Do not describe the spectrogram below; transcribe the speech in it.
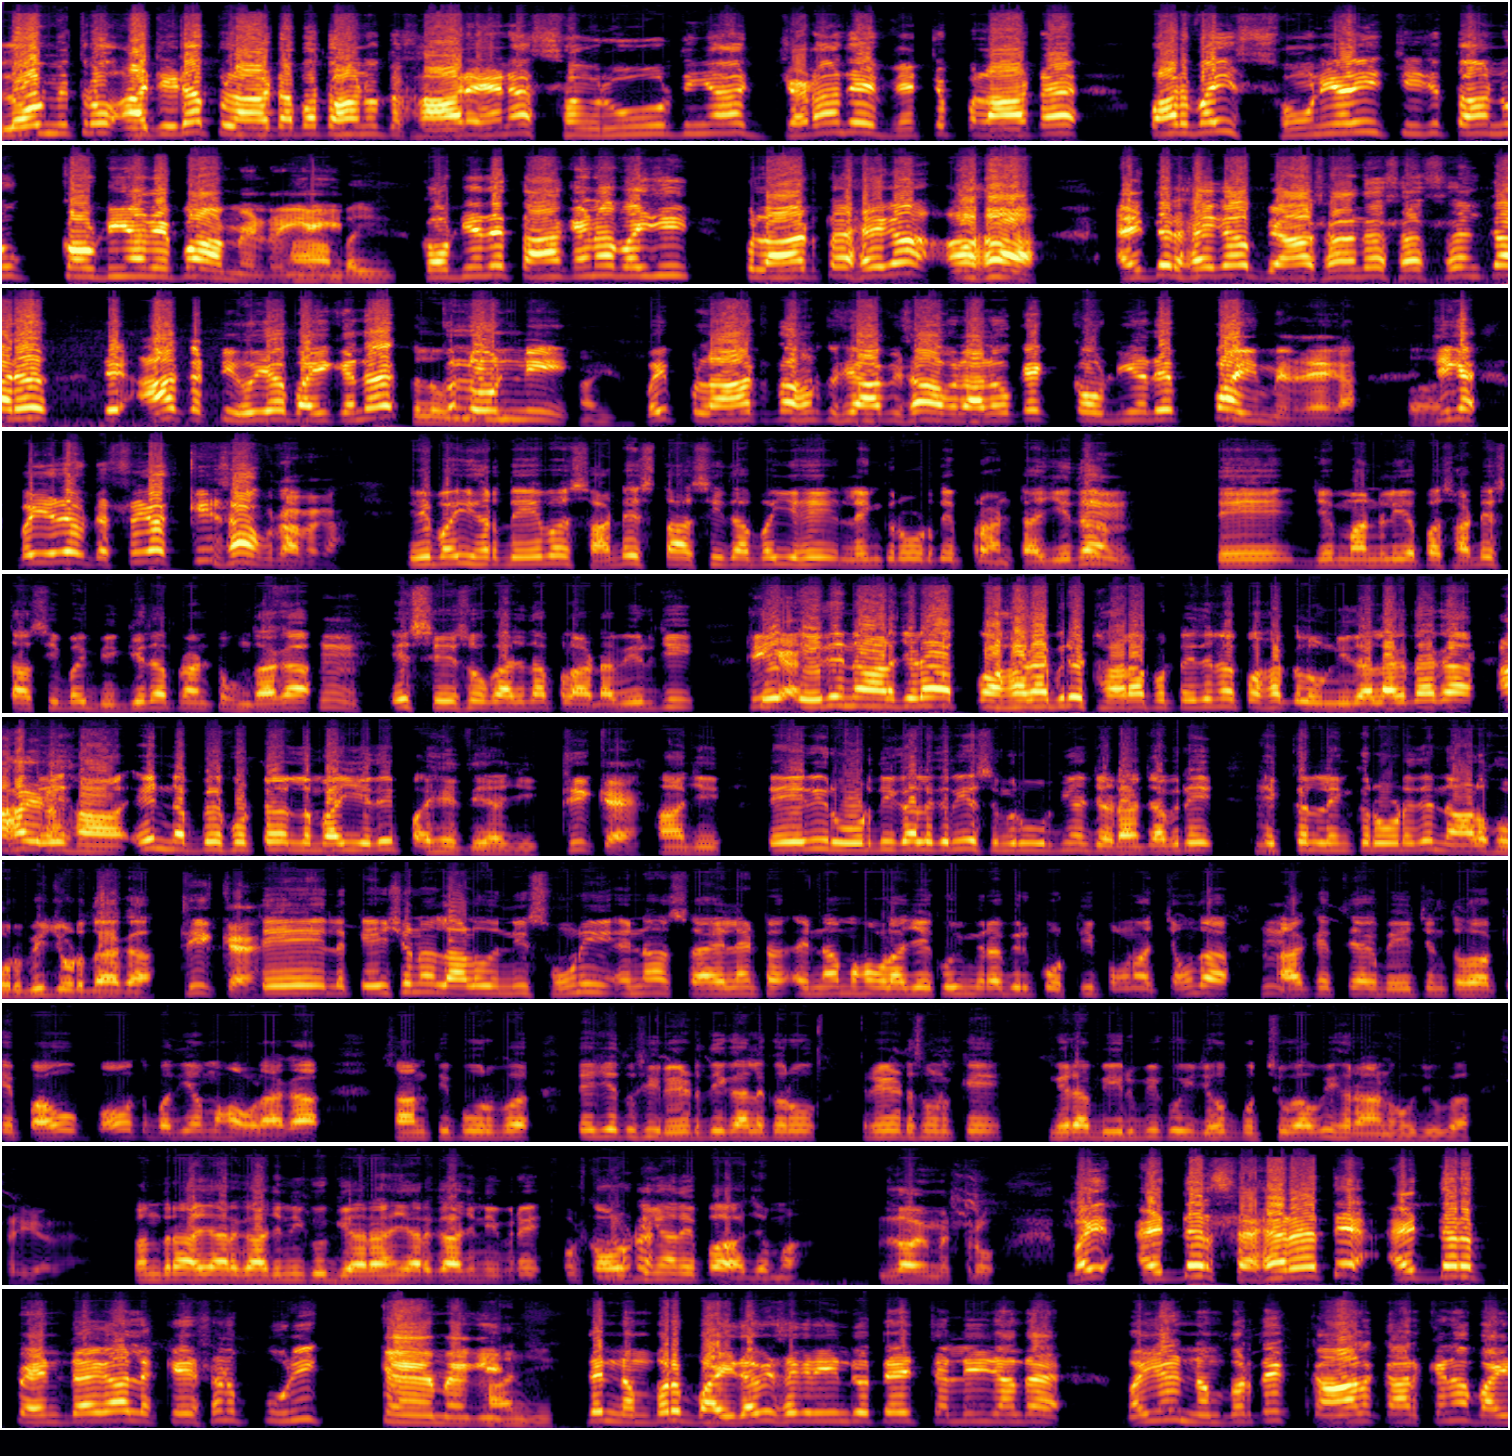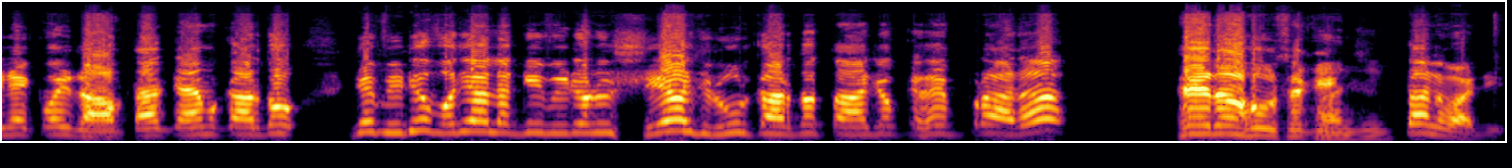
ਲੋ ਮਿੱਤਰੋ ਅੱਜ ਜਿਹੜਾ ਪਲਾਟ ਆਪਾਂ ਤੁਹਾਨੂੰ ਦਿਖਾ ਰਹੇ ਹਾਂ ਨਾ ਸੰਗਰੂਰ ਦੀਆਂ ਜੜ੍ਹਾਂ ਦੇ ਵਿੱਚ ਪਲਾਟ ਹੈ ਪਰ ਬਾਈ ਸੋਨੇ ਵਾਲੀ ਚੀਜ਼ ਤੁਹਾਨੂੰ ਕੌਡੀਆਂ ਦੇ ਭਾਅ ਮਿਲ ਰਹੀ ਹਾਂ ਹੈ ਬਾਈ। ਕੌਡੀਆਂ ਦੇ ਤਾਂ ਕਹਿਣਾ ਬਾਈ ਜੀ ਪਲਾਟ ਤਾਂ ਹੈਗਾ ਆਹਾ ਇੱਧਰ ਹੈਗਾ ਬਿਆਸਾਂ ਦਾ ਸਤਸੰਗ ਘਰ ਤੇ ਆਹ ਕੱਟੀ ਹੋਈ ਆ ਬਾਈ ਕਹਿੰਦਾ ਕਲੋਨੀ। ਬਈ ਪਲਾਟ ਤਾਂ ਹੁਣ ਤੁਸੀਂ ਆਪ ਹੀ ਹਿਸਾਬ ਲਾ ਲਓ ਕਿ ਕੌਡੀਆਂ ਦੇ ਭਾਈ ਮਿਲ ਰਹੇਗਾ ਠੀਕ ਹੈ ਬਈ ਇਹਦੇ ਦੱਸੇਗਾ ਕੀ ਹਿਸਾਬ ਕਿਤਾਬ ਹੈਗਾ? ਇਹ ਬਾਈ ਹਰਦੇਵ 87 ਦਾ ਬਾਈ ਇਹ ਲਿੰਕ ਰੋਡ ਤੇ ਫਰੰਟ ਆ ਜੀ ਇਹਦਾ। ਤੇ ਜੇ ਮੰਨ ਲਈ ਆਪਾਂ 87 ਬਾਈ ਬਿੱਗੇ ਦਾ ਫਰੰਟ ਹੁੰਦਾਗਾ ਹੂੰ। ਇਹ 600 ਗਜ ਦਾ ਪਲਾਟ ਆ ਵੀਰ ਜੀ। ਤੇ ਹੈ। ਇਹਦੇ ਨਾਲ ਜਿਹੜਾ ਪਹਾੜ ਆ ਵੀਰੇ 18 ਫੁੱਟ ਇਹਦੇ ਨਾਲ ਪਹਾ ਕਲੋਨੀ ਦਾ ਲੱਗਦਾਗਾ। ਇਹ ਹਾਂ ਇਹ 90 ਫੁੱਟ ਲੰਬਾਈ ਇਹਦੇ ਪਹੇ ਤੇ ਆ ਜੀ। ਠੀਕ ਹੈ। ਹਾਂਜੀ ਤੇ ਇਹਦੀ ਰੋਡ ਦੀ ਗੱਲ ਕਰੀਏ ਸੰਗਰੂਰ ਦੀਆਂ ਜੜਾਂ ਚ ਵੀਰੇ ਇੱਕ ਲਿੰਕ ਰੋਡ ਇਹਦੇ ਨਾਲ ਹੋਰ ਵੀ ਜੁੜਦਾਗਾ। ਠੀਕ ਹੈ। ਤੇ ਲੋਕੇਸ਼ਨ ਲਾ ਲਓ ਇੰਨੀ ਸੋਹਣੀ ਇੰਨਾ ਸਾਇਲੈਂਟ ਇੰਨਾ ਮਾਹੌਲ ਆ ਜੇ ਕੋਈ ਮੇਰਾ ਵੀਰ ਕੋਠੀ ਪਾਉਣਾ ਚਾਹੁੰਦਾ ਹੂੰ। ਆ ਕੇ ਇੱਥੇ ਆ ਬੇਚਿੰਤ ਹੋ ਕੇ ਪਾਓ ਬਹੁਤ ਵਧੀਆ ਮਾਹੌਲ ਹੈਗਾ ਸ਼ਾਂਤੀਪੂਰਵ। ਤੇ ਜੇ ਤੁਸੀਂ ਰੇਟ ਦੀ ਗੱਲ ਕਰੋ ਰੇਟ ਸੁਣ ਕੇ ਮੇਰਾ ਵੀਰ ਵੀ ਕੋਈ ਜੋ ਪੁੱਛੂਗਾ ਉਹ ਵੀ ਹੈਰਾਨ ਹੋ ਜਾਊਗਾ। ਸਹੀ ਗੱਲ ਹੈ। 15000 ਗਜ ਨਹੀਂ ਕੋਈ 11000 ਗਜ ਨਹੀਂ ਵੀਰੇ ਕੌਡੀਆਂ ਦੇ ਭਾਅ ਜਮਾ। ਲਓ ਮਿੱਤਰੋ ਬਈ ਇੱਧਰ ਸ਼ਹਿਰ ਹੈ ਤੇ ਇੱਧਰ ਪਿੰਡ ਹੈਗਾ ਲੋਕੇਸ਼ਨ ਪੂਰੀ ਕਾਇਮ ਹੈਗੀ। ਹਾਂਜੀ। ਤੇ ਨੰਬਰ ਬਾਈ ਦਾ ਵੀ ਸਕਰੀਨ ਦੇ ਉੱਤੇ ਚੱਲੀ ਜਾਂਦਾ ਹੈ। ਬਾਈ ਇਹ ਨੰਬਰ ਤੇ ਕਾਲ ਕਰਕੇ ਨਾ ਬਾਈ ਨੇ ਇੱਕ ਵਾਰੀ ਰਾਬਤਾ ਕਾਇਮ ਕਰ ਦਿਓ। ਜੇ ਵੀਡੀਓ ਵਧੀਆ ਲੱਗੀ ਵੀਡੀਓ ਨੂੰ ਸ਼ੇਅਰ ਜ਼ਰੂਰ ਕਰ ਦਿਓ ਤਾਂ ਜੋ ਕਿਸੇ ਭਰਾ ਦਾ ਫਾਇਦਾ ਹੋ ਸਕੇ। ਧੰਨਵਾਦ ਜੀ।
